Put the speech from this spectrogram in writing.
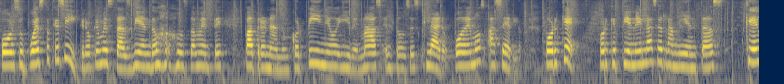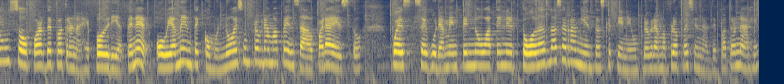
Por supuesto que sí, creo que me estás viendo justamente patronando un corpiño y demás, entonces claro, podemos hacerlo. ¿Por qué? Porque tiene las herramientas que un software de patronaje podría tener. Obviamente, como no es un programa pensado para esto, pues seguramente no va a tener todas las herramientas que tiene un programa profesional de patronaje,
